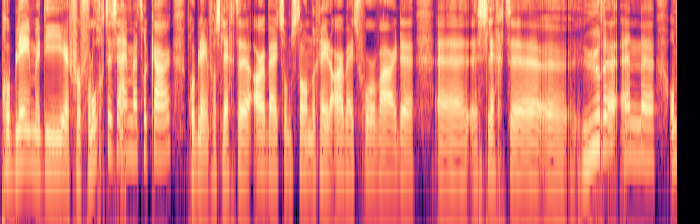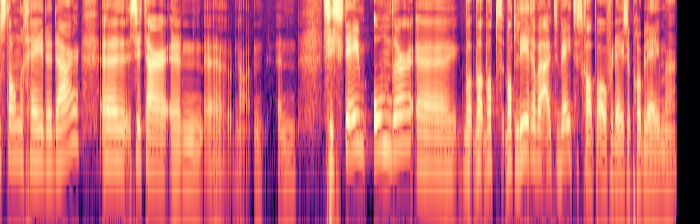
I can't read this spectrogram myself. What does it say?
problemen die vervlochten zijn met elkaar. Probleem van slechte arbeidsomstandigheden, arbeidsvoorwaarden, slechte huren en omstandigheden daar. zit daar een, nou, een, een, systeem onder? wat, wat, wat leren we uit de wetenschap? Over deze problemen?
